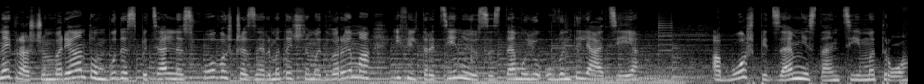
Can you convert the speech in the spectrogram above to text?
Найкращим варіантом буде спеціальне сховище з герметичними дверима і фільтраційною системою у вентиляції або ж підземні станції метро.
